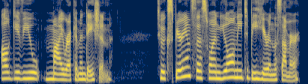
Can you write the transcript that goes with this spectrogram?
I'll give you my recommendation. To experience this one, you'll need to be here in the summer.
